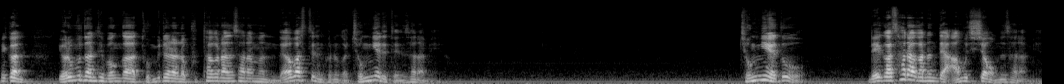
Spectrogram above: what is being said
그러니까 여러분들한테 뭔가 돈 빌려달라 부탁을 하는 사람은 내가 봤을 때는 그런 거야. 정리해도 되는 사람이에요. 정리해도 내가 살아가는데 아무 지장 없는 사람이야.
